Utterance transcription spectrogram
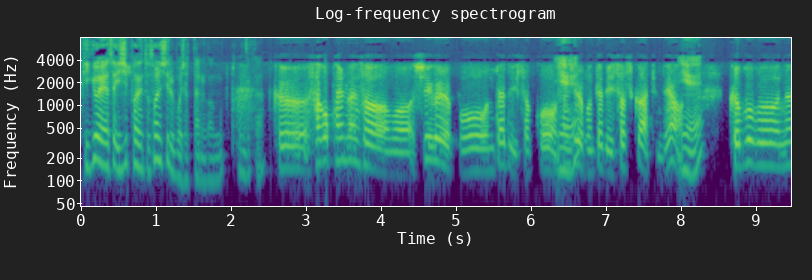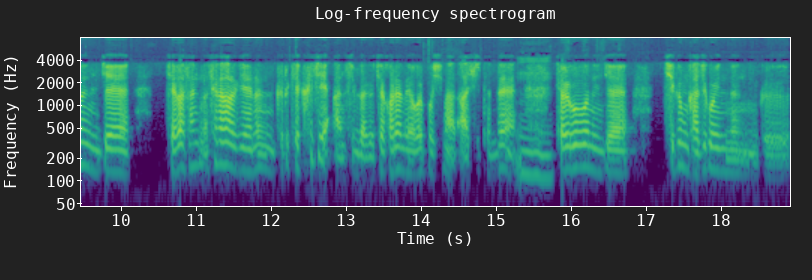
비교해서 20% 손실을 보셨다는 겁니까? 그 사고 팔면서 뭐 수익을 본 때도 있었고 예. 손실을 본 때도 있었을 것 같은데요. 예. 그 부분은 이제 제가 생각하기에는 그렇게 크지 않습니다. 제 거래 내역을 보시면 아실 텐데 음. 결국은 이제 지금 가지고 있는 그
